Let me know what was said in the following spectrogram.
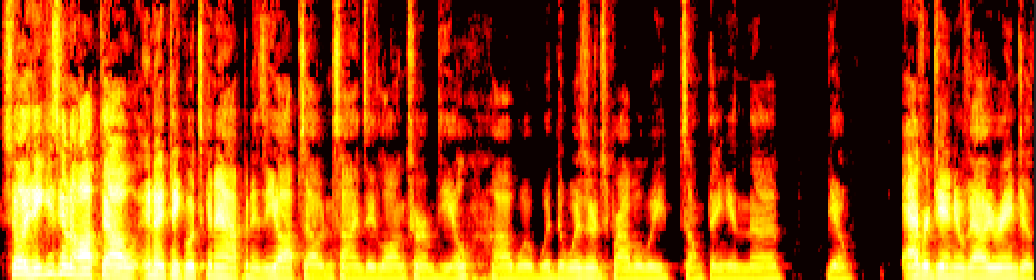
So I think he's going to opt out, and I think what's going to happen is he opts out and signs a long term deal uh, with, with, the Wizards, probably something in the you know average annual value range of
